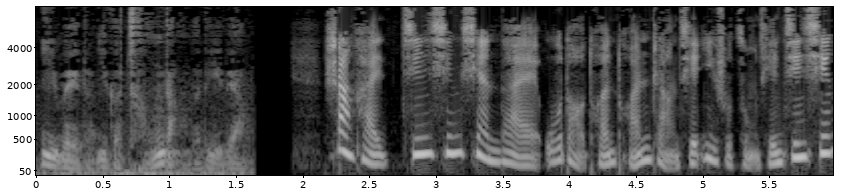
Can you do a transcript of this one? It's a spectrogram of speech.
意味着一个成长的力量。上海金星现代舞蹈团团长兼艺术总监金星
